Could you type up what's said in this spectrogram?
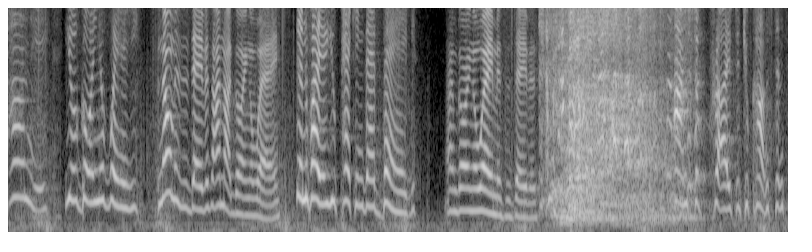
Connie, you're going away. No, Mrs. Davis, I'm not going away. Then why are you packing that bag? I'm going away, Mrs. Davis. I'm surprised at you, Constance,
